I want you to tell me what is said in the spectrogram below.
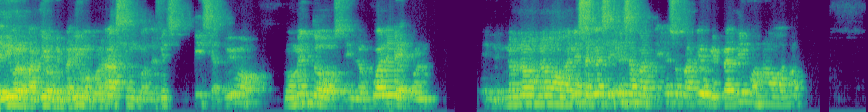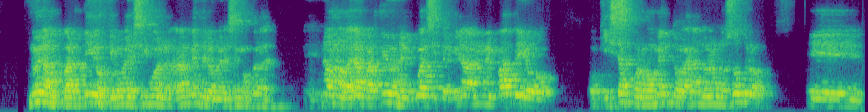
digo los partidos que perdimos con Racing, con Defensa y Justicia. Tuvimos momentos en los cuales con, no, no, no, en, esa clase, en, esa, en esos partidos que perdimos no, no, no, eran partidos que vos decís, bueno, realmente lo merecemos perder. Eh, no, no, eran partidos en el cual si terminaban un empate o, o quizás por momento ganándolo nosotros, eh,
